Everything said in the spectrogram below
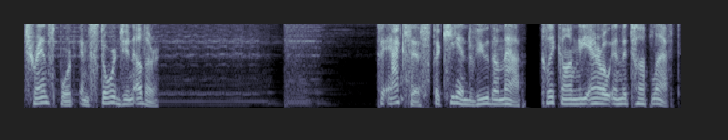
transport and storage and other. To access the key and view the map, click on the arrow in the top left.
